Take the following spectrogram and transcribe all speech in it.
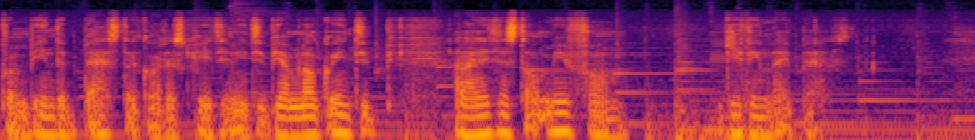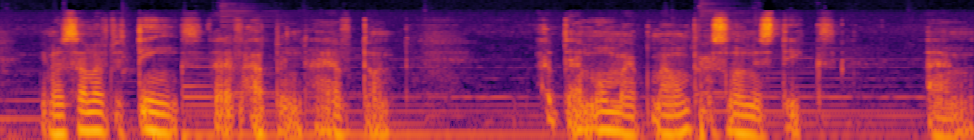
from being the best that God has created me to be. I'm not going to allow anything stop me from giving my best. You know, some of the things that have happened, I have done. I've done all my, my own personal mistakes. And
